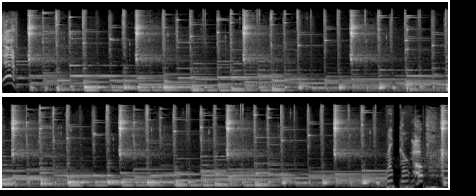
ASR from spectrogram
Let go. Nope.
